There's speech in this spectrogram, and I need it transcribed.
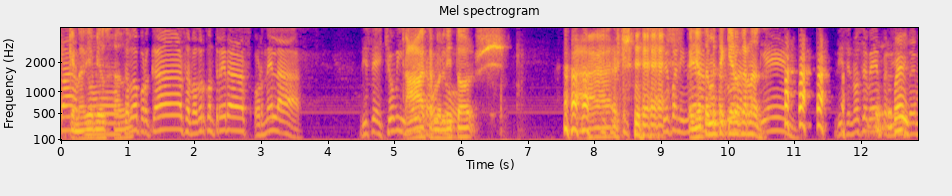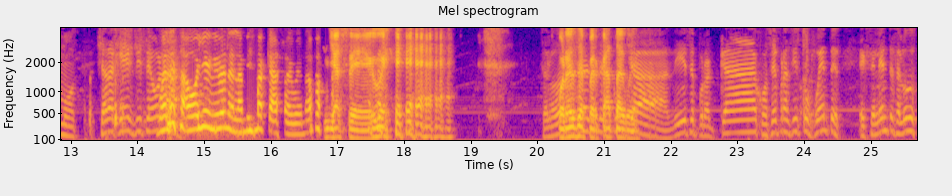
va. que nadie había usado. Saluda por acá, Salvador Contreras, Ornelas. Dice Chovy. Ah. Carmelito. Ah, Nera yo también te quiero, carnal. también. Dice, no se ven, pero ya nos vemos. Shada Hex dice, hola. Hueles a olla y viven en la misma casa, güey, ¿no? Ya sé, güey. Salvador Por eso se percata, escucha. Dice por acá José Francisco Fuentes. Excelente, saludos.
